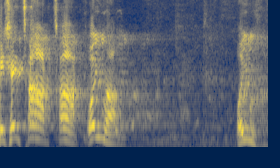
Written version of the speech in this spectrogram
এই ছাট ছাট, ওই মাল। ওই মাল।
